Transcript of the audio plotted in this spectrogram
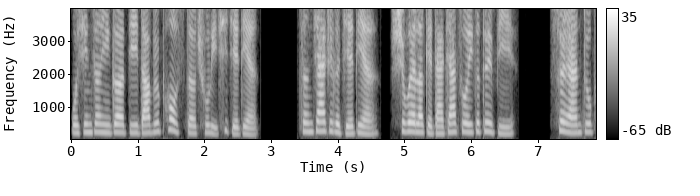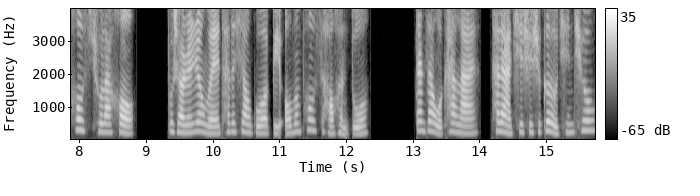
我新增一个 DWPose 的处理器节点。增加这个节点是为了给大家做一个对比。虽然 DoPose 出来后，不少人认为它的效果比 OpenPose 好很多，但在我看来，它俩其实是各有千秋。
